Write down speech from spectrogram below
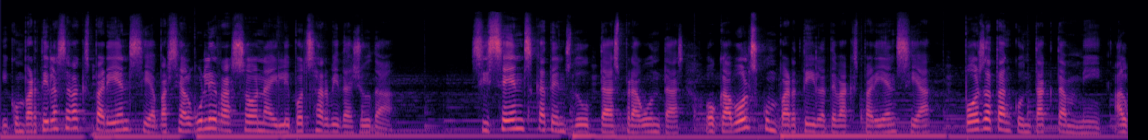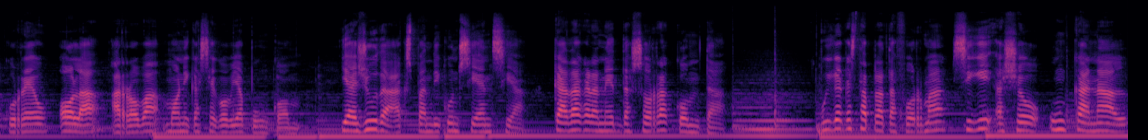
i compartir la seva experiència per si algú li ressona i li pot servir d'ajuda. Si sents que tens dubtes, preguntes o que vols compartir la teva experiència, posa't en contacte amb mi al correu hola arroba monicasegovia.com i ajuda a expandir consciència. Cada granet de sorra compta. Vull que aquesta plataforma sigui això, un canal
